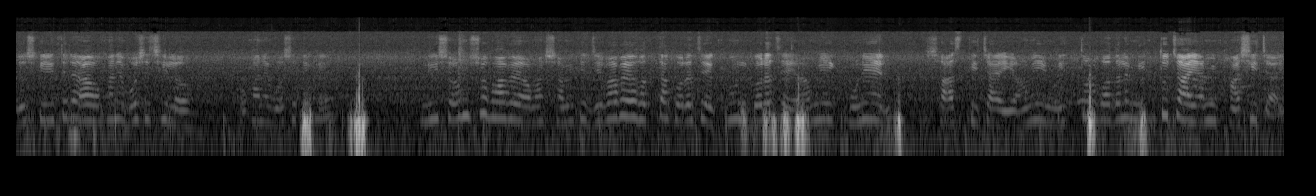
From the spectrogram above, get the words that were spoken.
দুষ্কৃতীরা ওখানে বসেছিল। ওখানে বসে থেকে নৃশংসভাবে আমার স্বামীকে যেভাবে হত্যা করেছে, খুন করেছে, আমি খুনের শাস্তি চাই, আমি মৃত্যুর বদলে মৃত্যু চাই, আমি ফাঁসি চাই।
